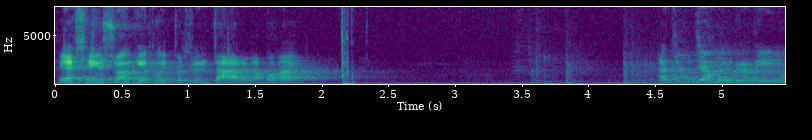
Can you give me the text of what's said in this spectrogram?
e ha senso anche poi presentare, elaborare. Aggiungiamo un gradino.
